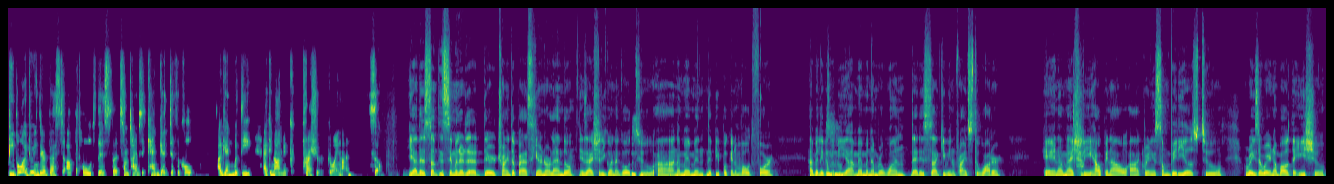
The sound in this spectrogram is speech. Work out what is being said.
people are doing their best to uphold this but sometimes it can get difficult. Again with the economic pressure going on. So. Yeah there's something similar that they're trying to pass here in orlando. Is actually going to go mm-hmm. to uh, an amendment that people can vote for. I believe it's mm-hmm. going to be uh, amendment number one that is uh, giving rights to water and I'm actually helping out uh, creating some videos to raise awareness about the issue.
